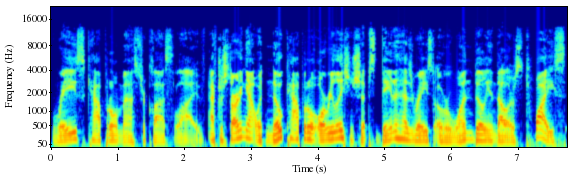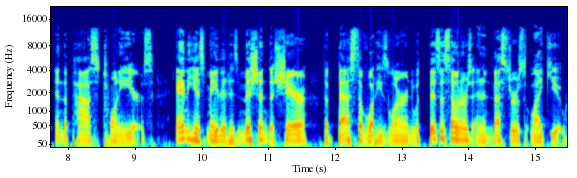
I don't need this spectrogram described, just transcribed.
Raise Capital Masterclass Live. After starting out with no capital or relationships, Dana has raised over $1 billion twice in the past 20 years. And he has made it his mission to share the best of what he's learned with business owners and investors like you.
